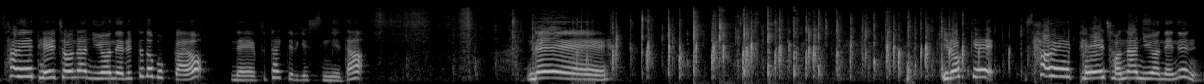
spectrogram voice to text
사회 대전환위원회를 뜯어볼까요? 네, 부탁드리겠습니다. 네. 이렇게 사회 대전환위원회는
